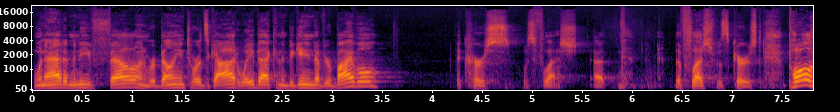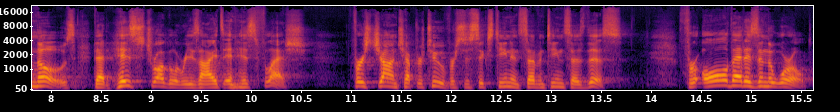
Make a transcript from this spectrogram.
when Adam and Eve fell in rebellion towards God way back in the beginning of your Bible the curse was flesh. Uh, the flesh was cursed. Paul knows that his struggle resides in his flesh. 1 John chapter 2 verses 16 and 17 says this. For all that is in the world,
